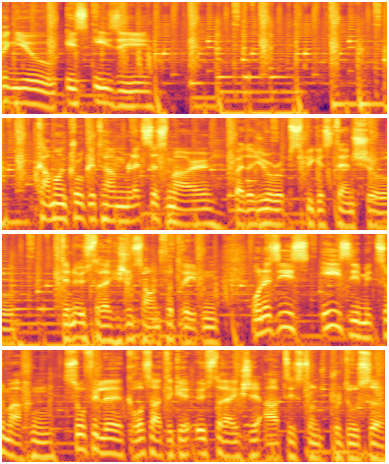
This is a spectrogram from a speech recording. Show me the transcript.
Loving You is easy. Come on Crooked haben letztes Mal bei der Europe's Biggest Dance Show den österreichischen Sound vertreten. Und es ist easy mitzumachen. So viele großartige österreichische Artists und Producer.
